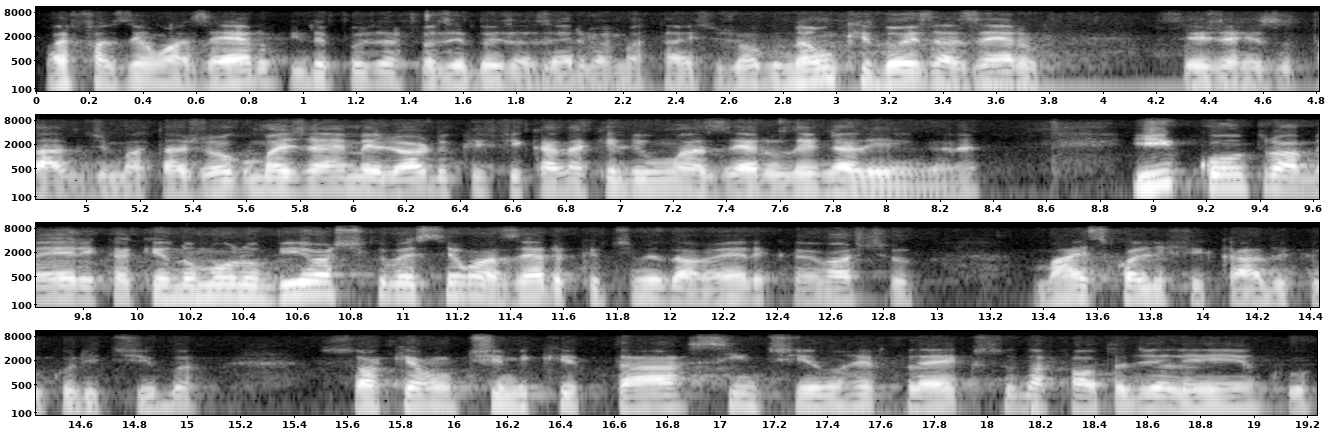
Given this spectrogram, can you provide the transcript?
vai fazer 1 a 0 e depois vai fazer 2 a 0 e vai matar esse jogo. Não que 2 a 0 seja resultado de matar jogo, mas já é melhor do que ficar naquele 1 a 0 lenga-lenga, né? E contra o América aqui no Monumbi, eu acho que vai ser 1 a 0 que o time do América eu acho mais qualificado que o Curitiba, só que é um time que está sentindo o reflexo da falta de elenco,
